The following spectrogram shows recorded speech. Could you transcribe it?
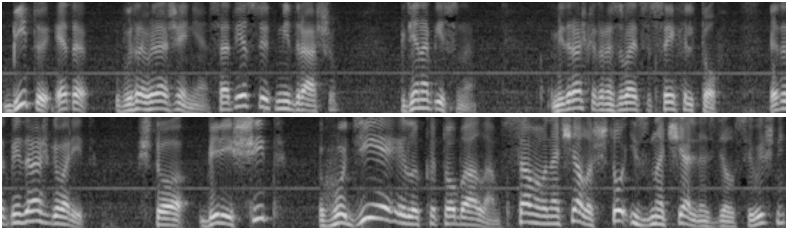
Биту – это выражение, соответствует Мидрашу, где написано – мидраж, который называется Сейхель Тов. Этот мидраж говорит, что Берешит Годия и Лакотоба Алам. С самого начала, что изначально сделал Всевышний,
